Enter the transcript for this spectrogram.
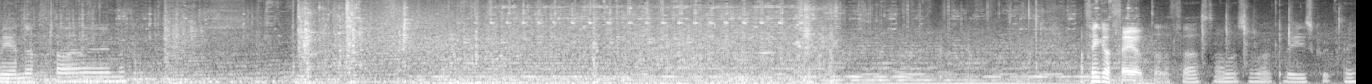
Me enough time. I think I failed that the first time. A look at these quickly.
